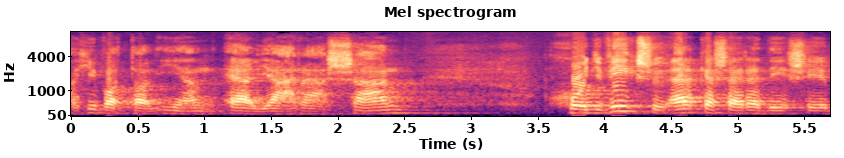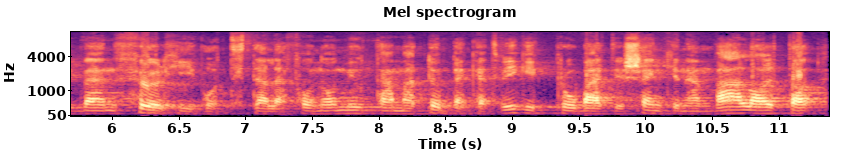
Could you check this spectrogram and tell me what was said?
a hivatal ilyen eljárásán, hogy végső elkeseredésében fölhívott telefonon, miután már többeket végigpróbált, és senki nem vállalta,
